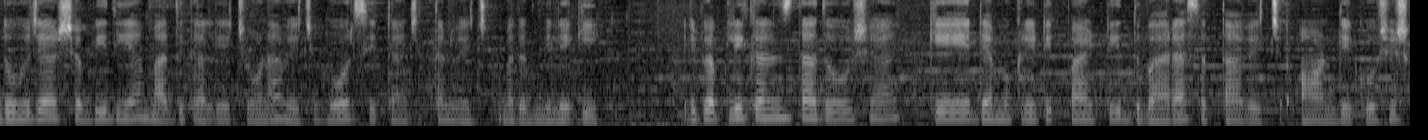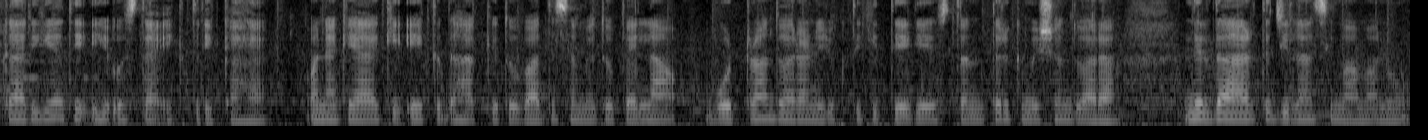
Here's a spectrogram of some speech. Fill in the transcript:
2026 ਦੀਆਂ ਮੱਧਕਾਲੀ ਚੋਣਾਂ ਵਿੱਚ ਹੋਰ ਸੀਟਾਂ ਜਿੱਤਣ ਵਿੱਚ ਮਦਦ ਮਿਲੇਗੀ। ਰਿਪਬਲਿਕਨਸ ਦਾ ਦੋਸ਼ ਹੈ ਕਿ ਡੈਮੋਕ੍ਰੈਟਿਕ ਪਾਰਟੀ ਦੁਬਾਰਾ ਸੱਤਾ ਵਿੱਚ ਆਉਣ ਦੀ ਕੋਸ਼ਿਸ਼ ਕਰ ਰਹੀ ਹੈ ਤੇ ਇਹ ਉਸ ਦਾ ਇੱਕ ਤਰੀਕਾ ਹੈ। ਉਹਨਾਂ ਕਿਹਾ ਕਿ ਇੱਕ ਦਹਾਕੇ ਤੋਂ ਵੱਧ ਸਮੇਂ ਤੋਂ ਪਹਿਲਾਂ ਵੋਟਰਾਂ ਦੁਆਰਾ ਨਿਯੁਕਤ ਕੀਤੇ ਗਏ ਸੁਤੰਤਰ ਕਮਿਸ਼ਨ ਦੁਆਰਾ ਨਿਰਧਾਰਤ ਜ਼ਿਲ੍ਹਾ ਸੀਮਾਵਾਂ ਨੂੰ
